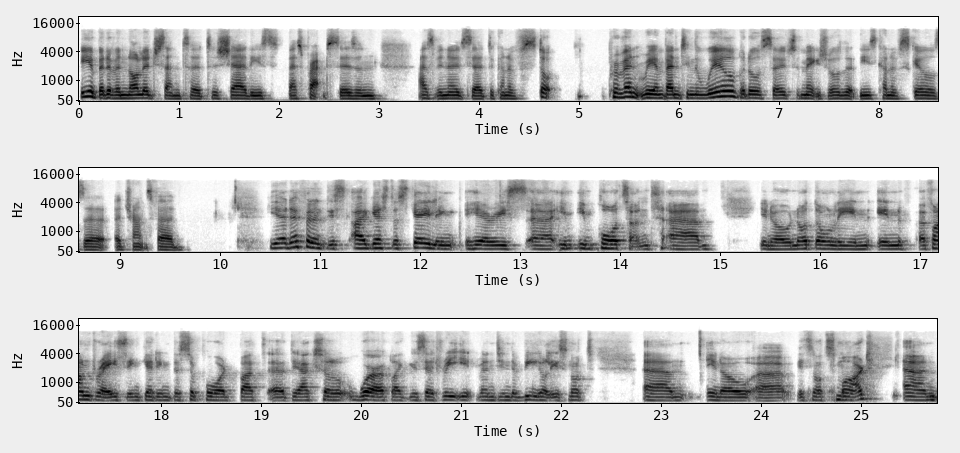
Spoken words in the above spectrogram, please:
be a bit of a knowledge center to share these best practices and as Vinod said to kind of stop prevent reinventing the wheel but also to make sure that these kind of skills are, are transferred. Yeah definitely. I guess the scaling here is uh, important um, you know not only in in fundraising getting the support but uh, the actual work like you said reinventing the wheel is not um, you know uh, it's not smart and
